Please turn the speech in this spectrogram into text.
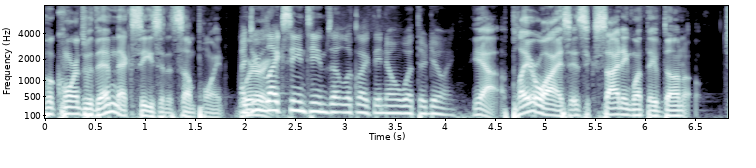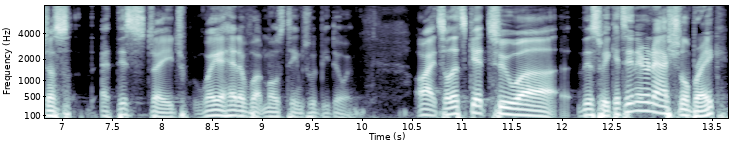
hook horns with them next season at some point. I do like seeing teams that look like they know what they're doing. Yeah, player wise, it's exciting what they've done just at this stage, way ahead of what most teams would be doing. All right, so let's get to uh, this week. It's an international break,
